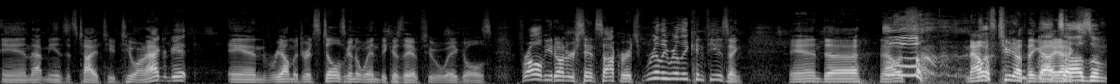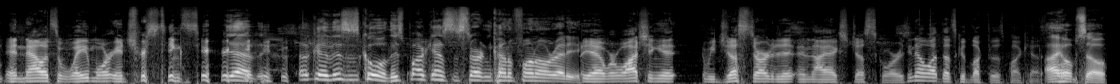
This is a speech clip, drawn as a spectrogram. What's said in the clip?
and that means it's tied 2 2 on aggregate. And Real Madrid still is going to win because they have two away goals. For all of you who don't understand soccer, it's really, really confusing. And uh, now it's now it's two nothing That's Ajax, awesome. and now it's a way more interesting series. Yeah. okay, this is cool. This podcast is starting kind of fun already. yeah, we're watching it. We just started it, and Ajax just scores. You know what? That's good luck for this podcast. I hope so,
